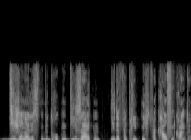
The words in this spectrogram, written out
die Journalisten bedrucken die Seiten, die der Vertrieb nicht verkaufen konnte.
